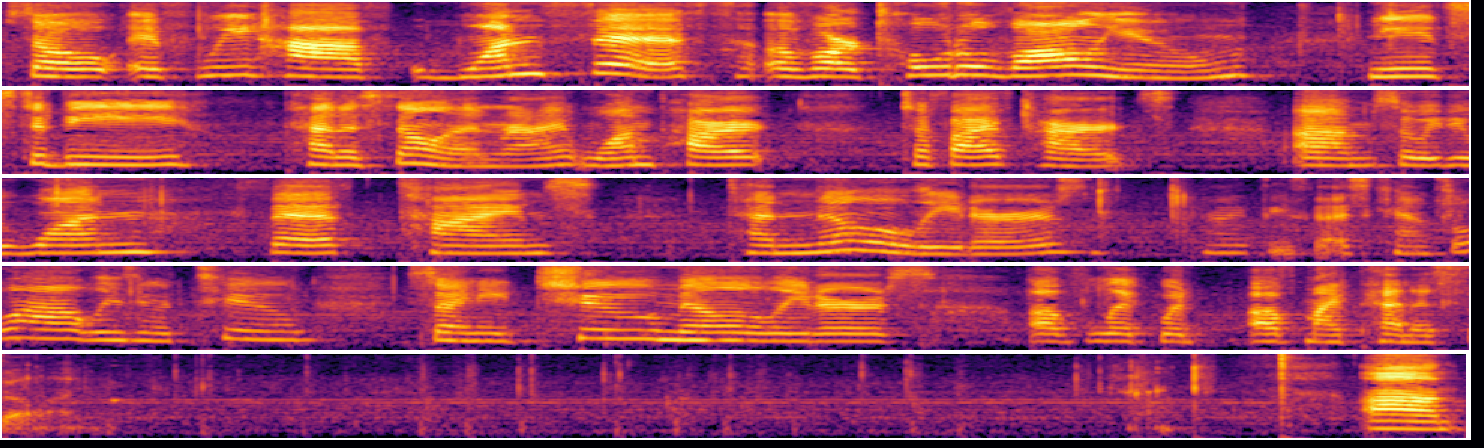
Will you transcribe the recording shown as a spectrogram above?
So if we have one-fifth of our total volume needs to be penicillin, right? One part to five parts. Um, so we do one-fifth times 10 milliliters. Right, these guys cancel out, leaving with two. So I need two milliliters of liquid of my penicillin. Okay. Um,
